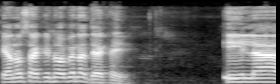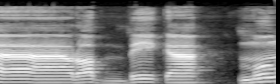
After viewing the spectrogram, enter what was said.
কেন সাকিন হবে না? দেখাই। ইলা রব্বিকা মুং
